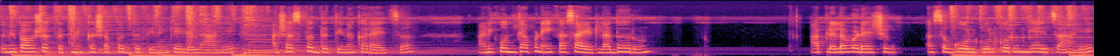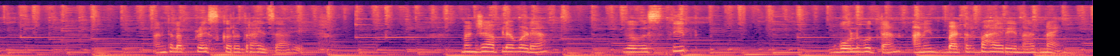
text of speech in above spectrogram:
तुम्ही पाहू शकतात मी कशा पद्धतीने केलेलं आहे अशाच पद्धतीनं करायचं. आणि कोणत्या पण एका साईडला धरून आपल्याला वड्याचे असं गोल गोल करून घ्यायचं आहे. आणि त्याला प्रेस करत राहायचं आहे. म्हणजे आपल्या वड्या व्यवस्थित गोल होत्या आणि बॅटर बाहेर येणार नाही.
